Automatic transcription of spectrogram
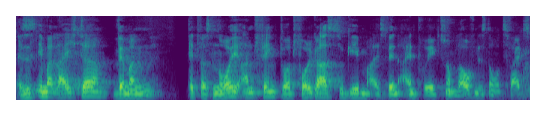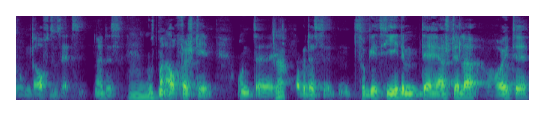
Es ist immer leichter, wenn man etwas neu anfängt, dort Vollgas zu geben, als wenn ein Projekt schon am Laufen ist, noch ein zweites oben drauf zu setzen. Ne, das mhm. muss man auch verstehen. Und äh, ich glaube, dass, so geht es jedem der Hersteller heute,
